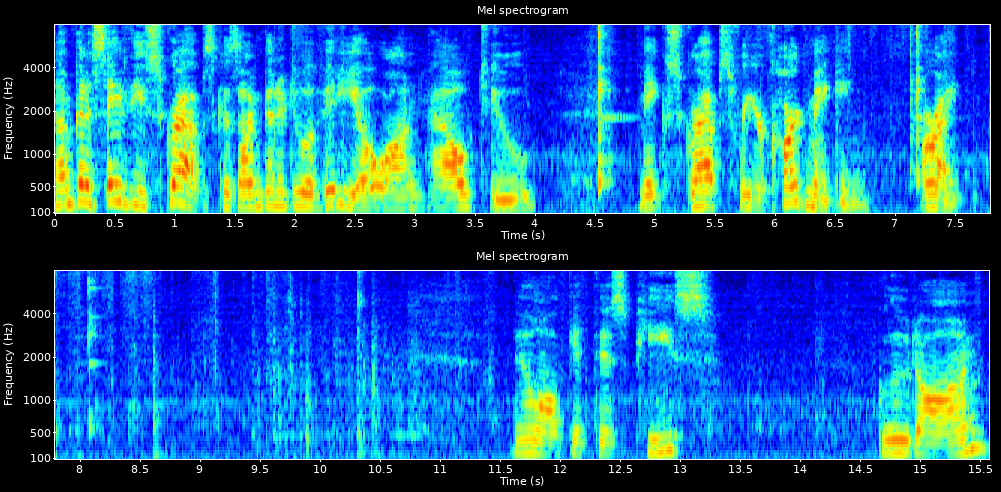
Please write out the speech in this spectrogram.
Now I'm going to save these scraps because I'm going to do a video on how to make scraps for your card making. All right. Now I'll get this piece glued on.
